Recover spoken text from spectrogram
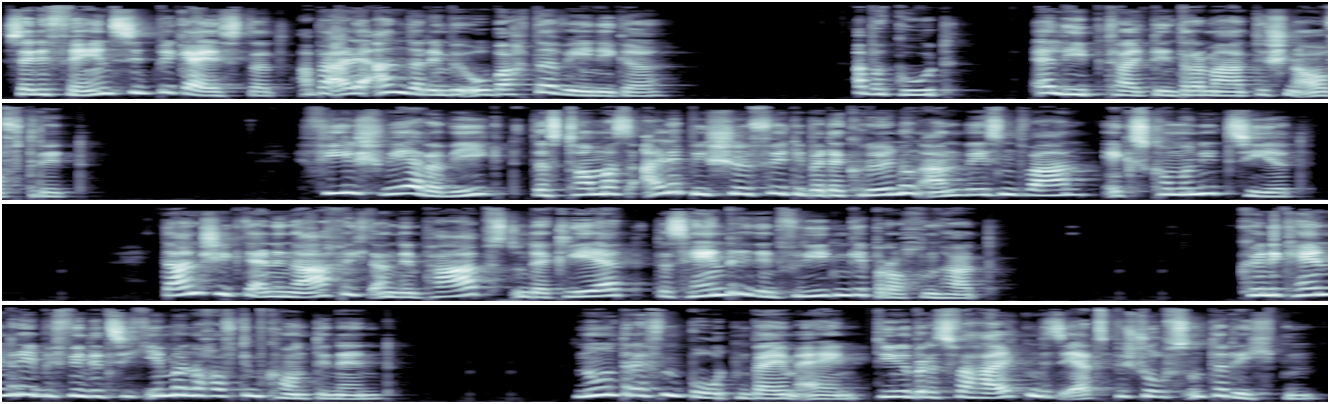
Seine Fans sind begeistert, aber alle anderen Beobachter weniger. Aber gut, er liebt halt den dramatischen Auftritt. Viel schwerer wiegt, dass Thomas alle Bischöfe, die bei der Krönung anwesend waren, exkommuniziert. Dann schickt er eine Nachricht an den Papst und erklärt, dass Henry den Frieden gebrochen hat. König Henry befindet sich immer noch auf dem Kontinent. Nun treffen Boten bei ihm ein, die ihn über das Verhalten des Erzbischofs unterrichten.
